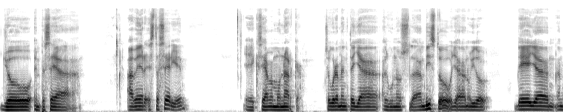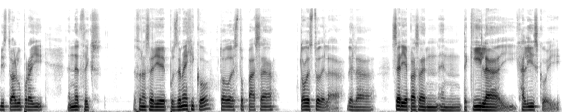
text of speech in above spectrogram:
yo empecé a, a ver esta serie eh, que se llama Monarca. Seguramente ya algunos la han visto o ya han oído de ella, han visto algo por ahí en Netflix. Es una serie pues de México. Todo esto pasa, todo esto de la, de la serie pasa en, en Tequila y Jalisco y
